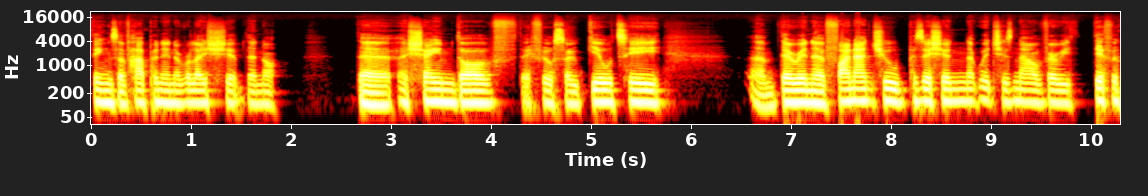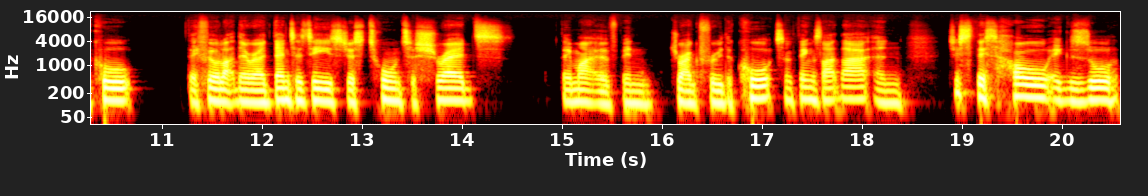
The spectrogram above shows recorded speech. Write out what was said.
things have happened in a relationship they're not they're ashamed of they feel so guilty um, they're in a financial position which is now very difficult. They feel like their identity is just torn to shreds. They might have been dragged through the courts and things like that. And just this whole exhaust,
